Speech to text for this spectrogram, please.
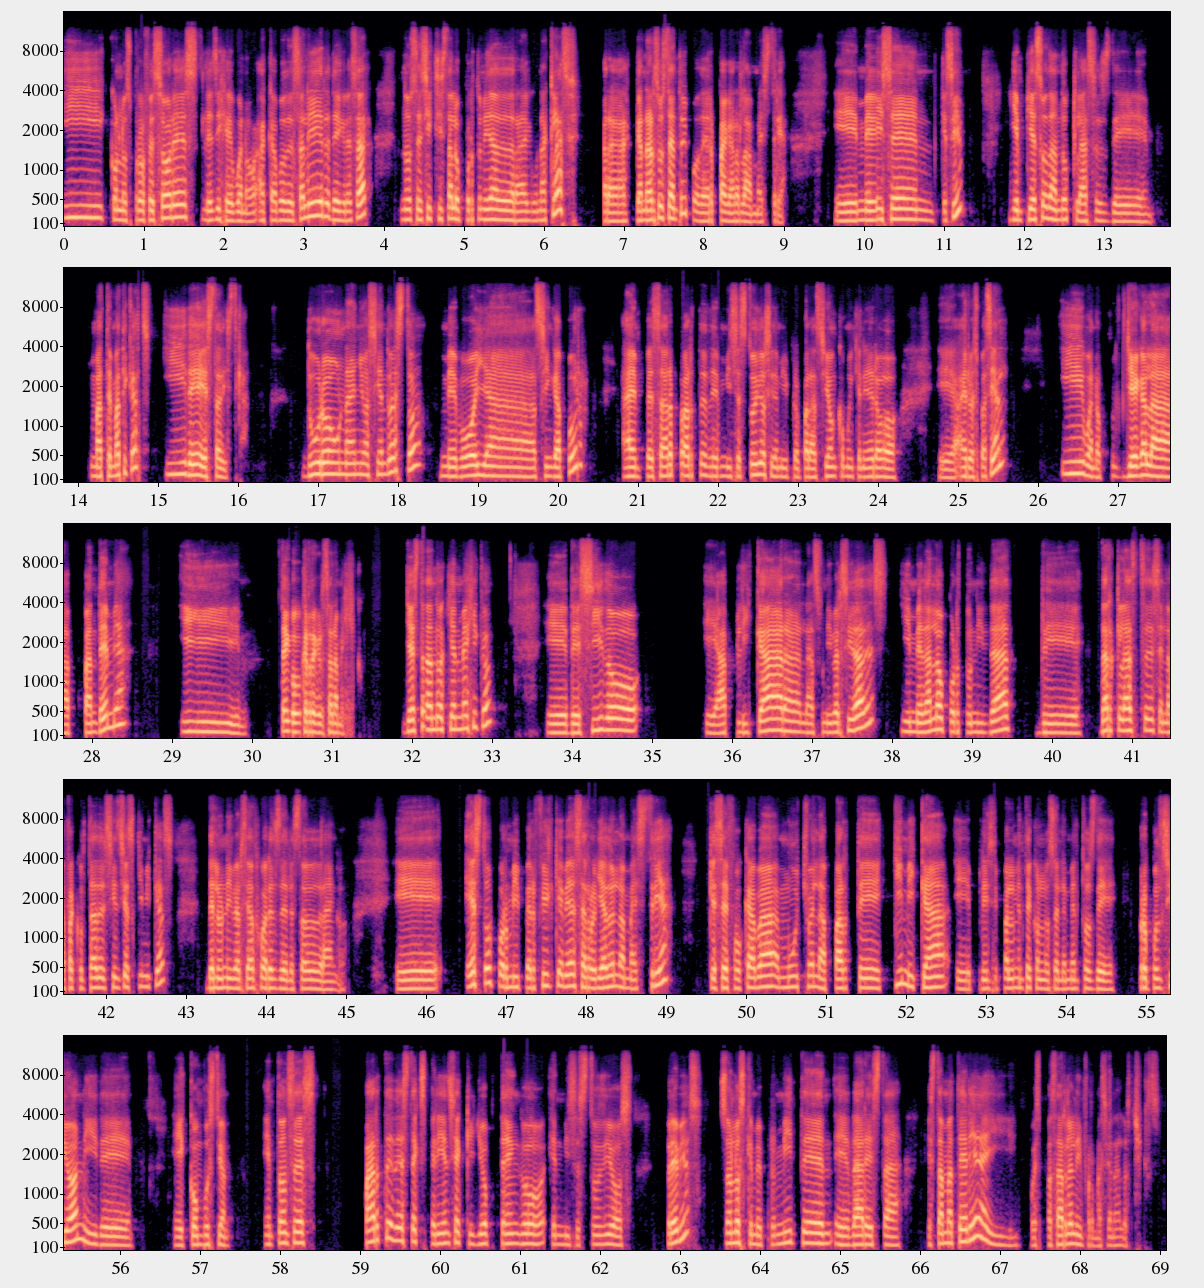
y con los profesores les dije, bueno, acabo de salir, de egresar, no sé si exista la oportunidad de dar alguna clase para ganar sustento y poder pagar la maestría. Eh, me dicen que sí y empiezo dando clases de matemáticas y de estadística. Duro un año haciendo esto, me voy a Singapur a empezar parte de mis estudios y de mi preparación como ingeniero eh, aeroespacial. Y bueno, llega la pandemia y tengo que regresar a México. Ya estando aquí en México, eh, decido eh, aplicar a las universidades y me dan la oportunidad de dar clases en la Facultad de Ciencias Químicas de la Universidad Juárez del Estado de Durango. esto por mi perfil que había desarrollado en la maestría que se enfocaba mucho en la parte química, eh, principalmente con los elementos de propulsión y de eh, combustión. Entonces, parte de esta experiencia que yo obtengo en mis estudios previos son los que me permiten eh, dar esta, esta materia y pues pasarle la información a los chicos.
